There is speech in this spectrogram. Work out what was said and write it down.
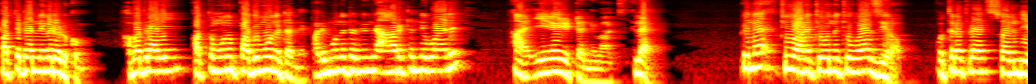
പത്ത് ടെൻ ഇങ്ങോട്ട് എടുക്കും. അപ്പൊ എത്രയായി പത്ത് മൂന്ന് പതിമൂന്ന് ടെന്ന് പതിമൂന്ന് ടെന്നിൽ നിന്ന് ആറ് ടെന്ന് പോയാൽ ആ ഏഴ് ടെന്ന് ബാക്കി അല്ലേ? പിന്നെ ടു ആണ്. ടു ഒന്ന് ടു പോയാൽ സീറോ ഉത്തരം എത്ര സെവന്റി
